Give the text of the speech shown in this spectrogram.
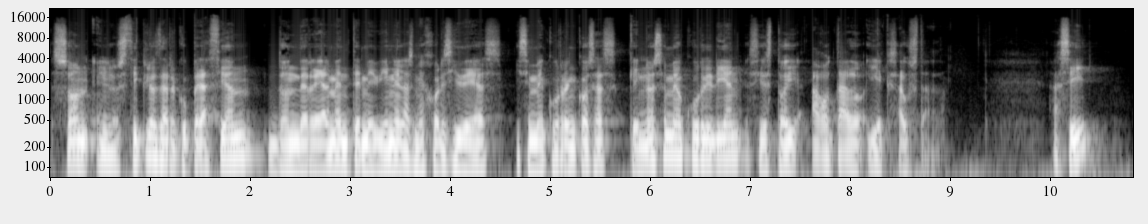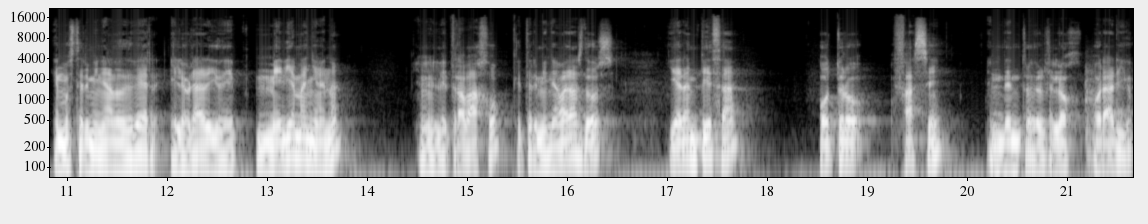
son en los ciclos de recuperación donde realmente me vienen las mejores ideas y se me ocurren cosas que no se me ocurrirían si estoy agotado y exhaustado. Así, hemos terminado de ver el horario de media mañana, en el de trabajo, que terminaba a las 2, y ahora empieza otro fase dentro del reloj horario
